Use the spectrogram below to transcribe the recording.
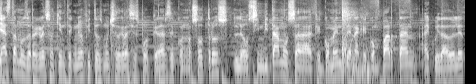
Ya estamos de regreso aquí en Tecnófitos. Muchas gracias por quedarse con nosotros. Los invitamos a que comenten, a que compartan. Ay, cuidado, Elliot.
